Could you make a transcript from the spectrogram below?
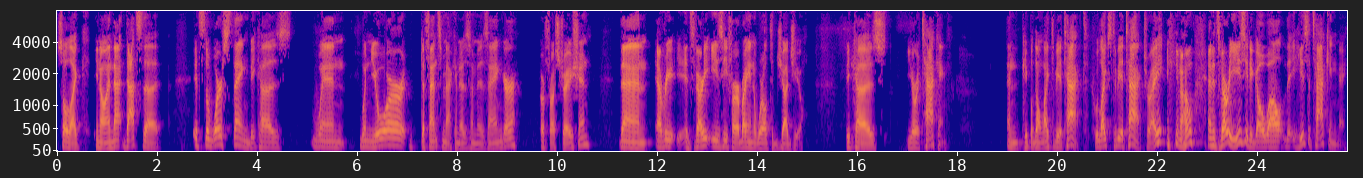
So like, you know, and that that's the it's the worst thing because when when your defense mechanism is anger or frustration, then every it's very easy for everybody in the world to judge you because you're attacking and people don't like to be attacked. Who likes to be attacked, right? You know, and it's very easy to go, well, he's attacking me.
